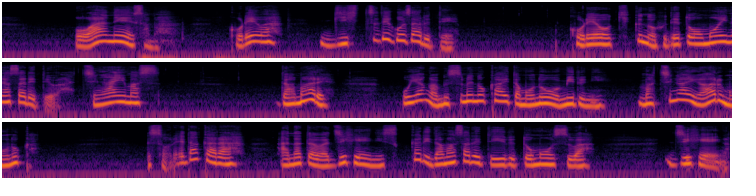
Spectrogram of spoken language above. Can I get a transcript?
「お姉様これは義筆でござるてこれを菊の筆と思いなされては違います」黙れ親が娘の書いたものを見るに間違いがあるものか。それだからあなたは治兵衛にすっかり騙されていると申すは治兵衛が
